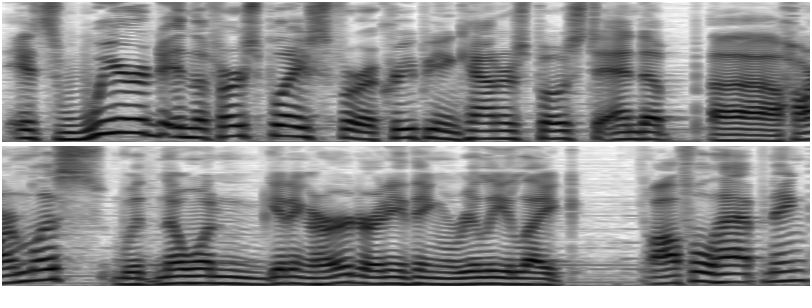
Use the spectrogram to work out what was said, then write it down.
it's weird in the first place for a creepy encounters post to end up uh, harmless with no one getting hurt or anything really like awful happening.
